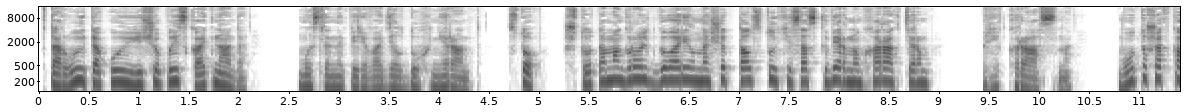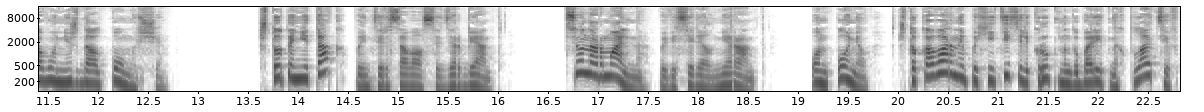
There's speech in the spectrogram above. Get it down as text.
Вторую такую еще поискать надо. Мысленно переводил дух Нерант. Стоп, что там Агрольд говорил насчет толстухи со скверным характером? Прекрасно. Вот уж от кого не ждал помощи. «Что-то не так?» — поинтересовался Дербиант. «Все нормально», — повеселел Нерант. Он понял, что коварный похититель крупногабаритных платьев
